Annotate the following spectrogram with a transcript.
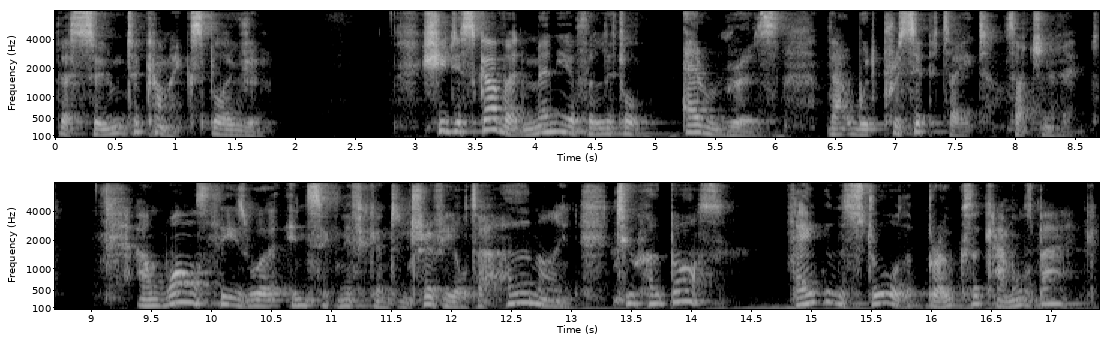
the soon to come explosion. She discovered many of the little errors that would precipitate such an event. And whilst these were insignificant and trivial to her mind, to her boss, they were the straw that broke the camel's back.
